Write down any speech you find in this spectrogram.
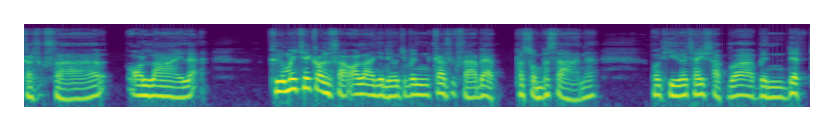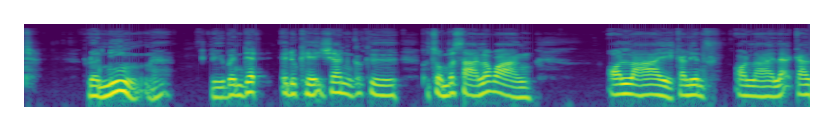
การศึกษาออนไลน์และ คือไม่ใช่การศึกษาออนไลน์อย่างเดียวจะเป็นการศึกษาแบบผสมผสานนะ บางทีก็ใช้ศัพท์ว่าเป็น dead learning นะหรือ blended education ก็คือผสมผสานระหว่างออนไลน์ การเรียนออนไลน์ และการ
